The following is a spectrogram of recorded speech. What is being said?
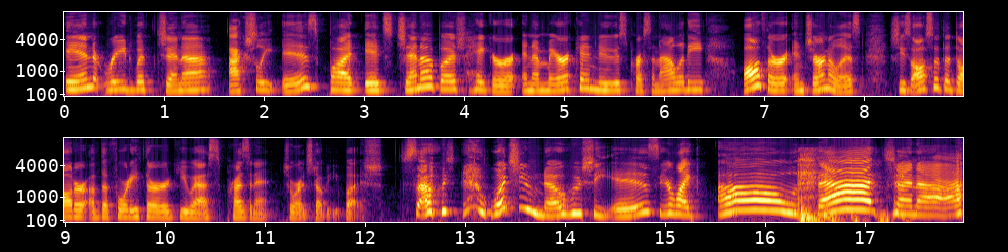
in Read with Jenna actually is, but it's Jenna Bush Hager, an American news personality, author, and journalist. She's also the daughter of the 43rd U.S. President, George W. Bush. So once you know who she is, you're like, oh, that Jenna.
